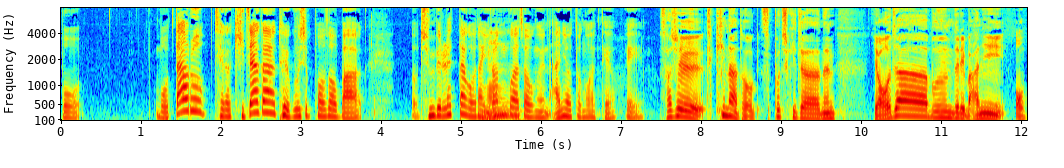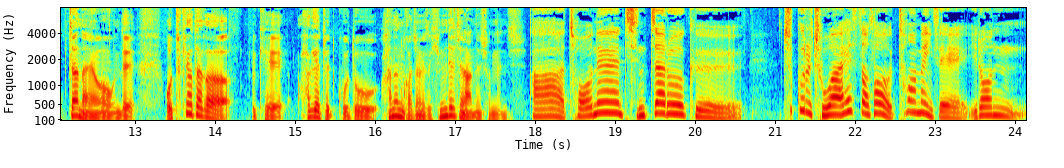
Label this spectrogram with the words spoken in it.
뭐뭐 따로 제가 기자가 되고 싶어서 막 어, 준비를 했다거나 이런 어. 과정은 아니었던 것 같아요. 네. 사실 특히나 더 스포츠 기자는 여자분들이 많이 없잖아요. 근데 어떻게 하다가 이렇게 하게 됐고도 하는 과정에서 힘들진 않으셨는지. 아, 저는 진짜로 그 축구를 좋아했어서 처음에 이제 이런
